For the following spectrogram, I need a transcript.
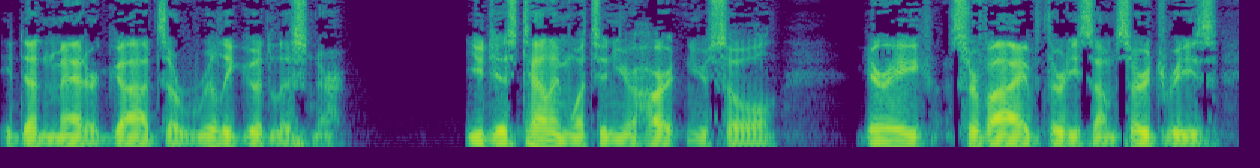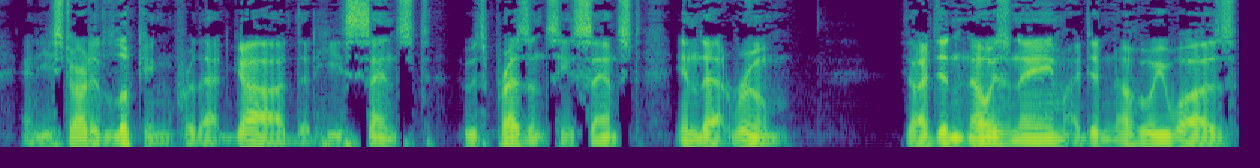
it doesn't matter. God's a really good listener. You just tell him what's in your heart and your soul. Gary survived 30 some surgeries, and he started looking for that God that he sensed, whose presence he sensed in that room. I didn't know his name, I didn't know who he was,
